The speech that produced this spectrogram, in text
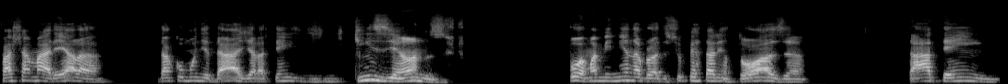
faixa amarela da comunidade, ela tem 15 anos. Pô, uma menina, brother, super talentosa tá? Tem,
